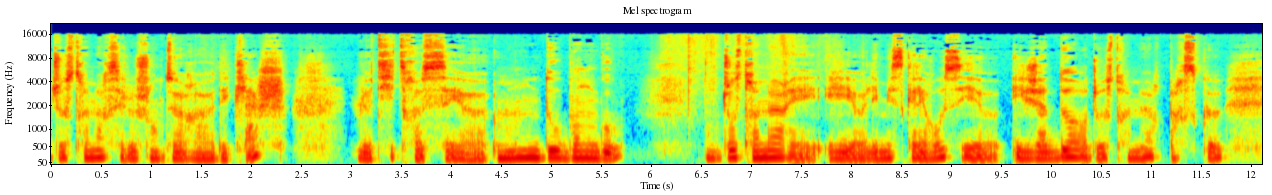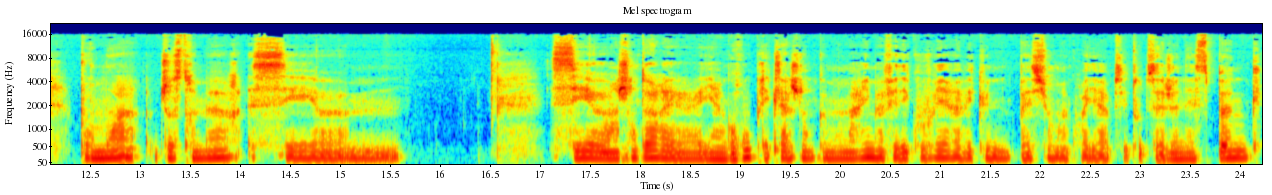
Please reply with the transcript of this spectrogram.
Joe Strummer, c'est le chanteur des Clash. Le titre, c'est euh, Mondo Bongo. Donc Joe Strummer et, euh, les Mescaleros. Et, euh, et j'adore Joe Strummer parce que pour moi, Joe Strummer, c'est un chanteur et, un groupe, les Clash, donc que mon mari m'a fait découvrir avec une passion incroyable. C'est toute sa jeunesse punk.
